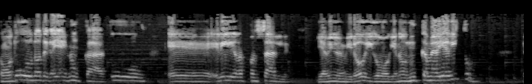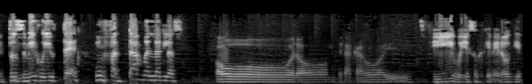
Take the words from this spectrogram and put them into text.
Como tú no te calláis nunca, tú eh, eres irresponsable. Y a mí me miró y como que no, nunca me había visto. Entonces me dijo, ¿y usted? Un fantasma en la clase. Oh, el hombre la cagó ahí. Sí, pues eso generó que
